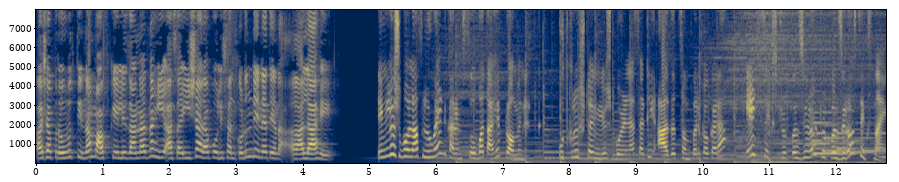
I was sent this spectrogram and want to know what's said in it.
अशा प्रवृत्तींना माफ केले जाणार नाही असा इशारा पोलिसांकडून देण्यात आला आहे. इंग्लिश बोला फ्लुएंट कारण सोबत आहे प्रॉमिनंट उत्कृष्ट इंग्लिश बोलण्यासाठी आजच संपर्क करा. Eight six triple zero triple zero six nine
